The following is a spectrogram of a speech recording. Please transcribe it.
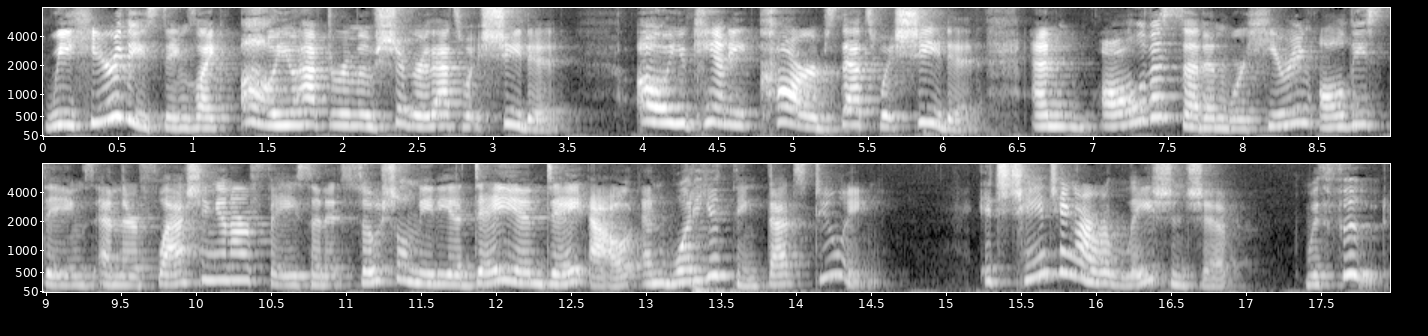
we hear these things like, oh, you have to remove sugar. That's what she did oh, you can't eat carbs. That's what she did. And all of a sudden, we're hearing all these things and they're flashing in our face, and it's social media day in, day out. And what do you think that's doing? It's changing our relationship with food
